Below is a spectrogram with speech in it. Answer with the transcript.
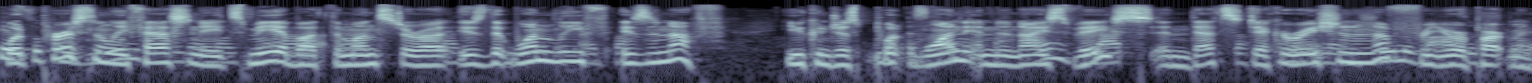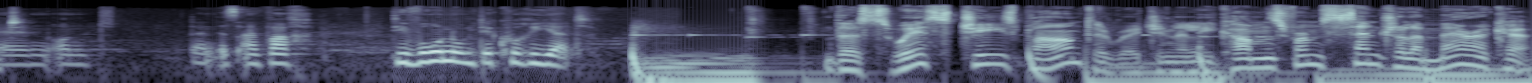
What personally fascinates me about the Monstera is that one leaf is enough. You can just put one in a nice vase, and that's decoration enough for your apartment. The Swiss cheese plant originally comes from Central America.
